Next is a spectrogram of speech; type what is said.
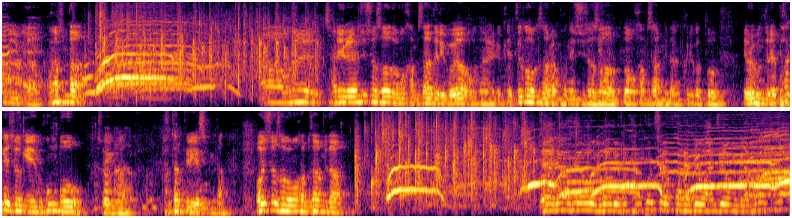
김일입니다. 반갑습니다. 아, 오늘 자리를 해주셔서 너무 감사드리고요. 오늘 이렇게 뜨거운 사랑 보내주셔서 너무 감사합니다. 그리고 또 여러분들의 파괴적인 홍보 저희가 부탁드리겠습니다. 와주셔서 너무 감사합니다. 네 안녕하세요 리바운드에서 강코치 역할의 배우 안재영입니다 반갑습니다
